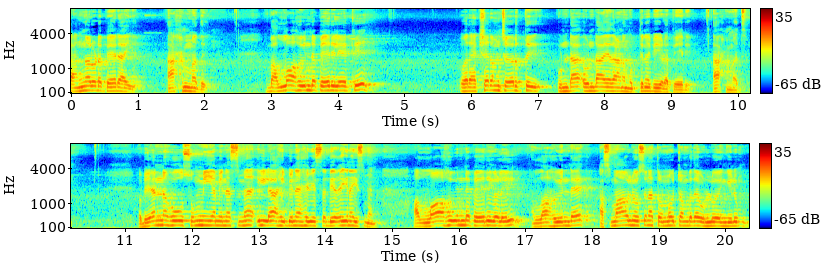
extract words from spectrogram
തങ്ങളുടെ പേരായി അഹമ്മദ് അപ്പോൾ അള്ളാഹുവിന്റെ പേരിലേക്ക് ഒരക്ഷരം ചേർത്ത് ഉണ്ടാ ഉണ്ടായതാണ് മുത്തുനബിയുടെ പേര് അഹ്മദ്. ബിയന്നഹു സുമ്മിയ മിനസ്മ ഇല്ലാഹി ബിനഹവി സബീന ഇസ്മൻ. അള്ളാഹുവിന്റെ പേരുകളിൽ അള്ളാഹുവിന്റെ അസ്മാഉൽ ഹുസന തൊണ്ണൂറ്റൊമ്പതേ ഉള്ളൂ എങ്കിലും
